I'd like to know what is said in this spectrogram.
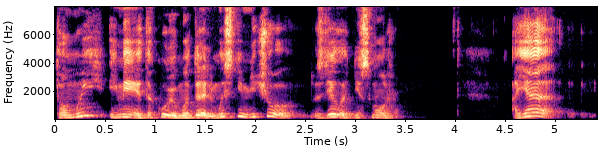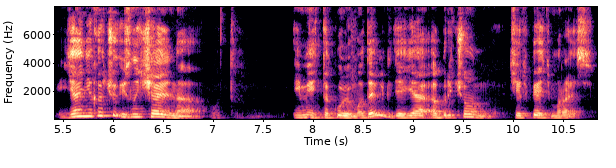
то мы, имея такую модель, мы с ним ничего сделать не сможем. А я, я не хочу изначально вот, иметь такую модель, где я обречен терпеть мразь,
